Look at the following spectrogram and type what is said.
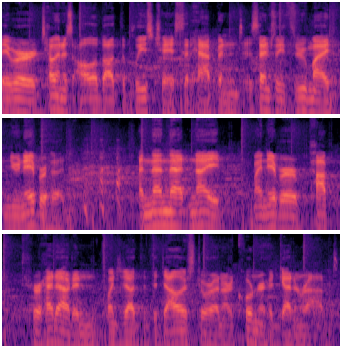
they were telling us all about the police chase that happened essentially through my new neighborhood. and then that night, my neighbor popped her head out and pointed out that the dollar store on our corner had gotten robbed,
